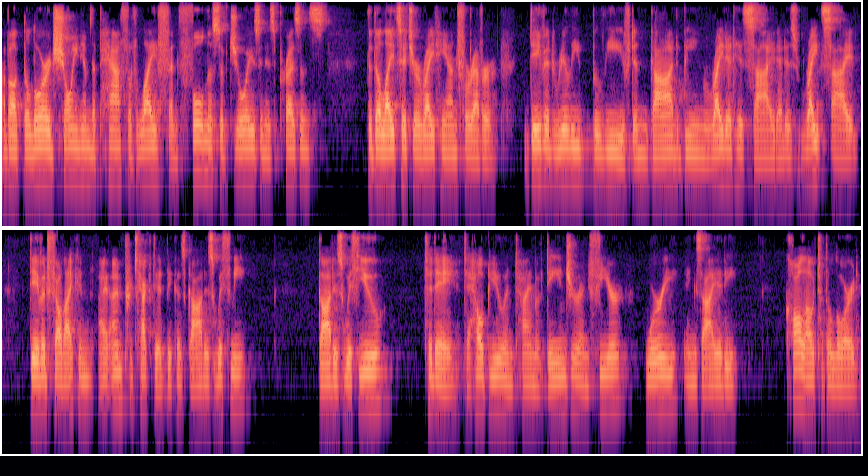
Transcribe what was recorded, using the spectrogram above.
about the Lord showing him the path of life and fullness of joys in his presence, the delights at your right hand forever. David really believed in God being right at his side, at his right side. David felt I can I, I'm protected because God is with me. God is with you today to help you in time of danger and fear, worry, anxiety. Call out to the Lord.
